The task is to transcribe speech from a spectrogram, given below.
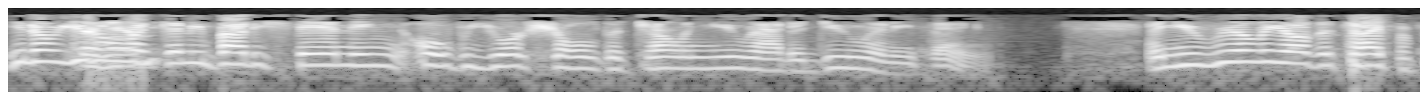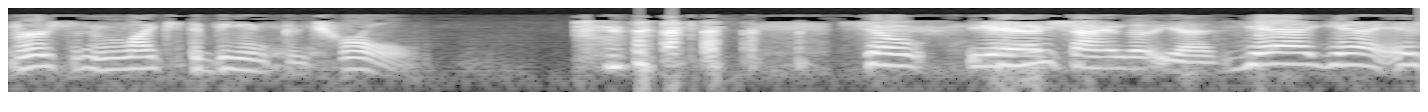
You know, you don't like anybody standing over your shoulder telling you how to do anything. And you really are the type of person who likes to be in control. So yeah, issue- kind of. Yes. yeah, yeah.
